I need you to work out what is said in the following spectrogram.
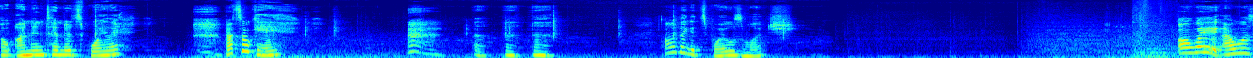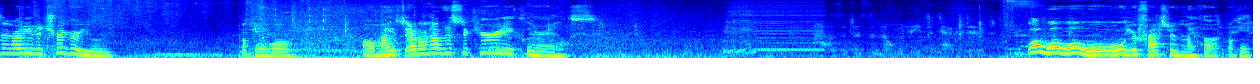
Oh, unintended spoiler? That's okay. Uh, uh, uh. I don't think it spoils much. Oh wait, I wasn't ready to trigger you. Okay, well... Oh, my... I don't have the security clearance. Whoa, whoa, whoa, whoa, whoa, you're faster than I thought. Okay.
